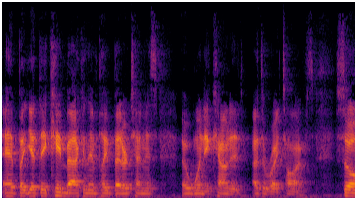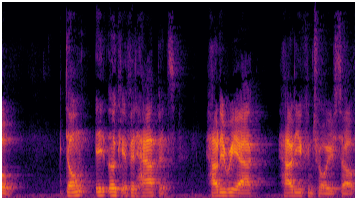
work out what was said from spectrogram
and, but yet they came back and then played better tennis uh, when it counted at the right times. So don't it, look if it happens how do you react how do you control yourself?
